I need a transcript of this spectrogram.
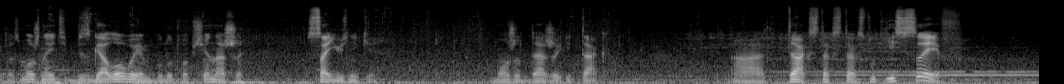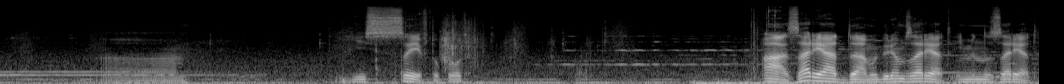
И, возможно, эти безголовые будут вообще наши союзники. Может, даже и так. А, такс, такс, такс. Тут есть сейф. А, есть сейф, только вот... А, заряд, да, мы берем заряд. Именно заряд.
